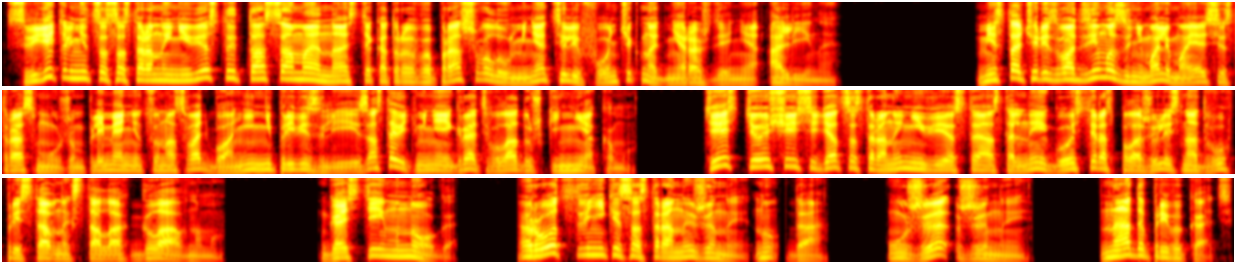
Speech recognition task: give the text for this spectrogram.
Свидетельница со стороны невесты — та самая Настя, которая выпрашивала у меня телефончик на дне рождения Алины. Места через Вадима занимали моя сестра с мужем. Племянницу на свадьбу они не привезли, и заставить меня играть в ладушки некому. Те с тещей сидят со стороны невесты, а остальные гости расположились на двух приставных столах к главному. Гостей много. Родственники со стороны жены. Ну да, уже жены. Надо привыкать.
